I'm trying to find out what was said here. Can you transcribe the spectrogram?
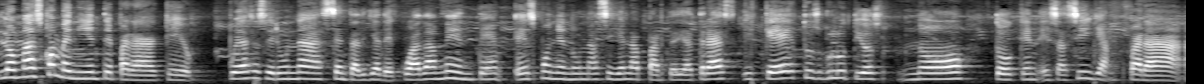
Lo más conveniente para que puedas hacer una sentadilla adecuadamente es poniendo una silla en la parte de atrás y que tus glúteos no toquen esa silla para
